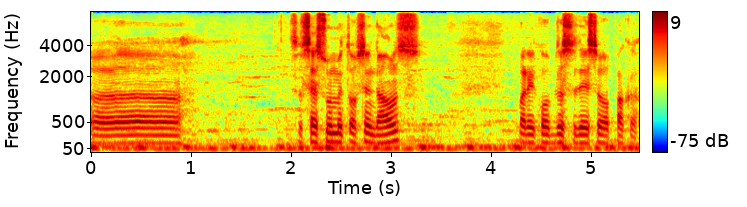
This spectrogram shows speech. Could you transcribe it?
Uh, het is een met ups en downs. Maar ik hoop dat ze deze wel pakken.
